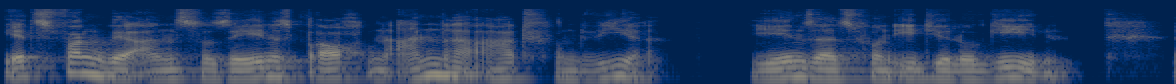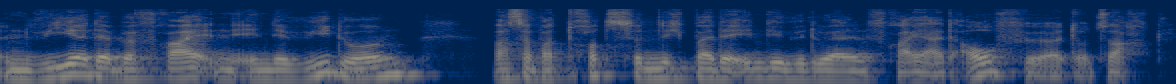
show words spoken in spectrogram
Jetzt fangen wir an zu sehen, es braucht eine andere Art von Wir, jenseits von Ideologien. Ein Wir der befreiten Individuen, was aber trotzdem nicht bei der individuellen Freiheit aufhört und sagt,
